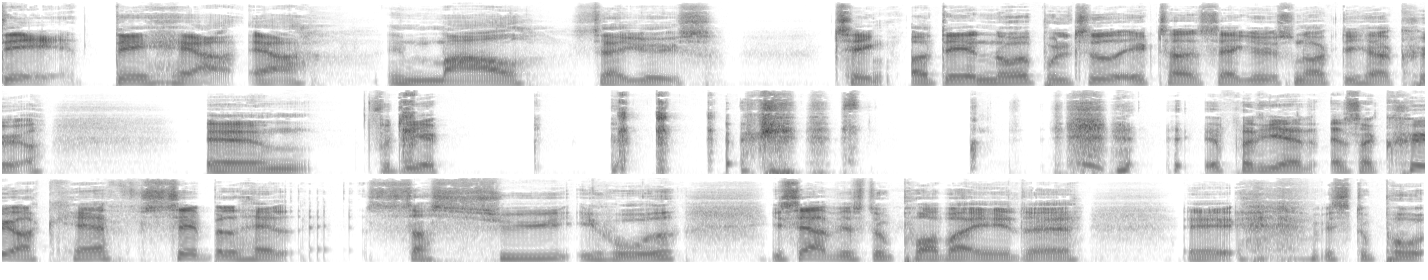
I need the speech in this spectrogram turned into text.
Det, det her er en meget seriøs ting, og det er noget, politiet ikke tager seriøst nok, de her køer. Øhm, fordi at... fordi at, altså, køer kan simpelthen så syge i hovedet. Især hvis du popper et... Øh, øh, hvis, du på,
